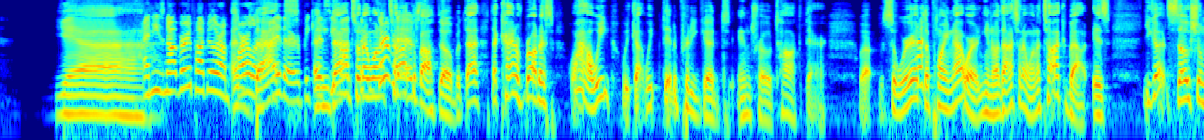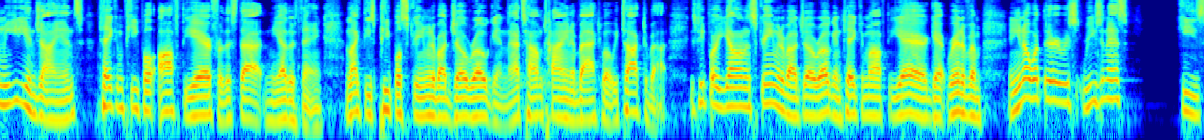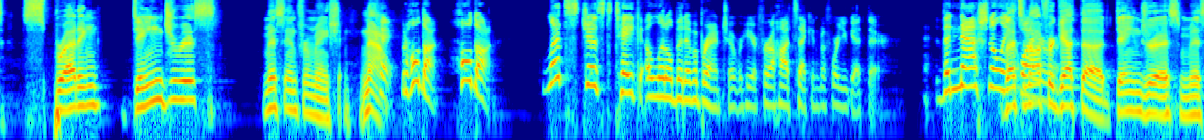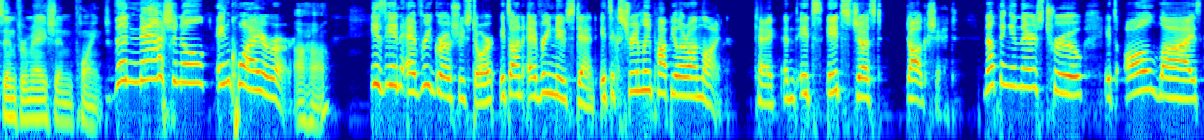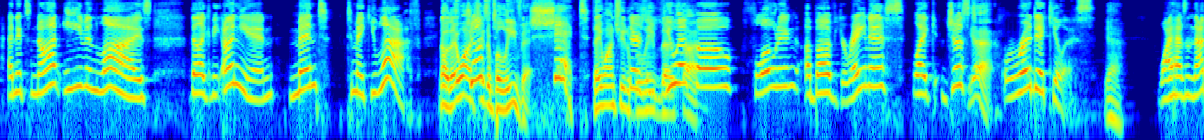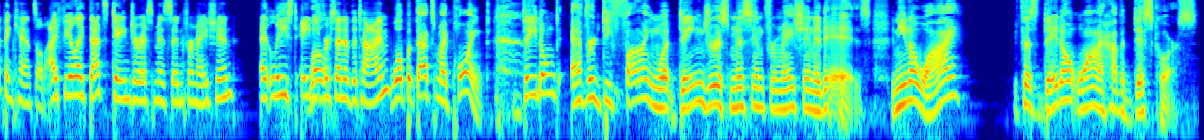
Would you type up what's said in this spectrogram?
Yeah. And he's not very popular on Parler either because and that's what I want to talk about though. But that that kind of brought us. Wow, we we got we did a pretty good intro talk there. So we're at the point now where you know that's what I want to talk about is you got social media giants taking people off the air for this, that, and the other thing, and like these people screaming about Joe Rogan. That's how I'm tying it back to what we talked about. These people are yelling and screaming about Joe Rogan, take him off the air, get rid of him. And you know what their re- reason is? He's spreading dangerous misinformation. Now, Okay, but hold on. Hold on. Let's just take a little bit of a branch over here for a hot second before you get there. The National Enquirer. let's not forget the dangerous misinformation point. The National Enquirer Uh huh. is in every grocery store. It's on every newsstand. It's extremely popular online. Okay. And it's, it's just dog shit. Nothing in there is true. It's all lies. And it's not even lies that like the onion meant to make you laugh. No, they want you to believe it. Shit. They want you to There's believe side. UFO floating above Uranus. Like just Yeah. ridiculous. Yeah. Why hasn't that been canceled? I feel like that's dangerous misinformation. At least 80% of the time. Well, but that's my point. they don't ever define what dangerous misinformation it is. And you know why? Because they don't want to have a discourse.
